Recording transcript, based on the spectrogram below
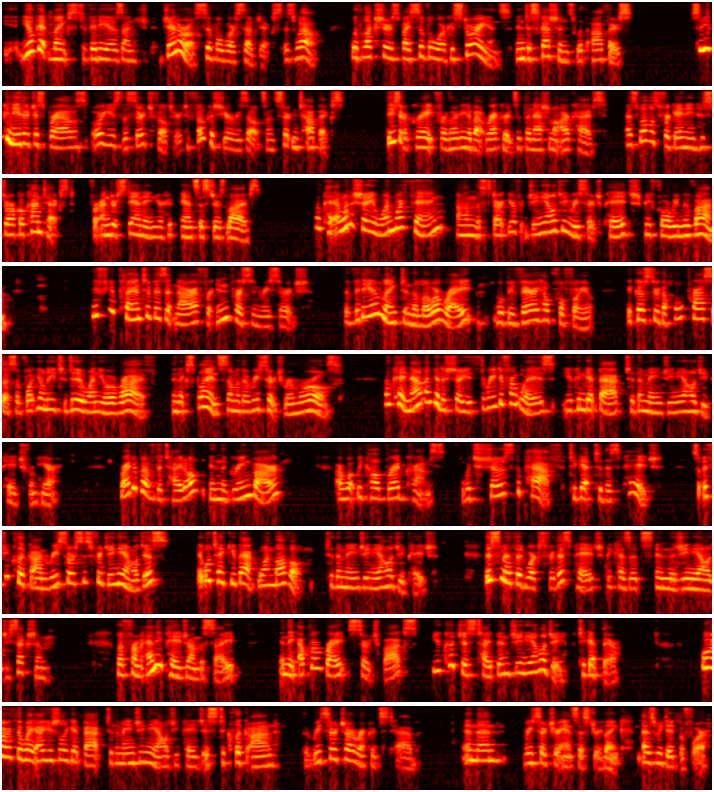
you'll get links to videos on general Civil War subjects as well, with lectures by Civil War historians and discussions with authors. So you can either just browse or use the search filter to focus your results on certain topics. These are great for learning about records at the National Archives, as well as for gaining historical context for understanding your ancestors' lives. Okay, I want to show you one more thing on the Start Your Genealogy Research page before we move on. If you plan to visit NARA for in-person research, the video linked in the lower right will be very helpful for you. It goes through the whole process of what you'll need to do when you arrive and explains some of the research room rules. Okay, now I'm going to show you three different ways you can get back to the main genealogy page from here. Right above the title in the green bar are what we call breadcrumbs, which shows the path to get to this page. So if you click on Resources for Genealogists, it will take you back one level to the main genealogy page. This method works for this page because it's in the genealogy section. But from any page on the site, in the upper right search box, you could just type in genealogy to get there. Or the way I usually get back to the main genealogy page is to click on the Research Our Records tab, and then research your ancestry link, as we did before.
